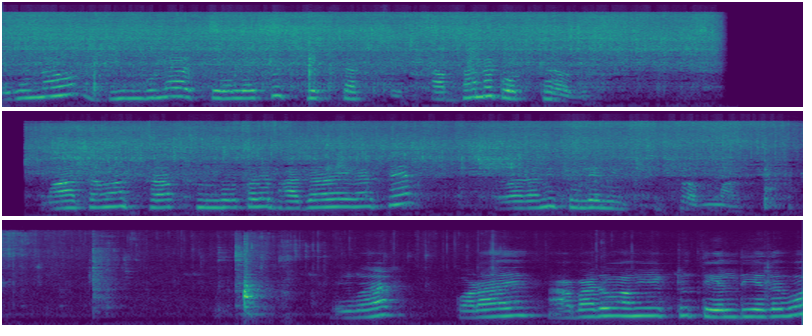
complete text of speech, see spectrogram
এই জন্য ডিমগুলো তেল একটু ছেটকাচ্ছে সাবধানে করতে হবে। মাছ আমার সব সুন্দর করে ভাজা হয়ে গেছে। এবার আমি তুলে নিচ্ছি সব মাছ। এবার কড়াই আবারও আমি একটু তেল দিয়ে দেবো।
